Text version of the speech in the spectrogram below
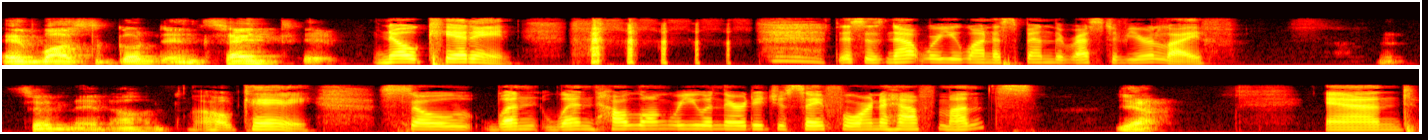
It was good incentive. No kidding. this is not where you want to spend the rest of your life. Certainly not. Okay. So when when how long were you in there, did you say four and a half months? Yeah. And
